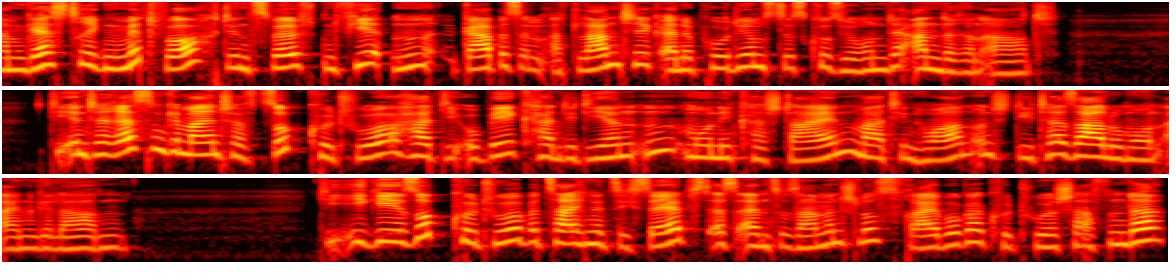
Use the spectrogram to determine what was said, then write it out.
Am gestrigen Mittwoch, den 12.04., gab es im Atlantik eine Podiumsdiskussion der anderen Art. Die Interessengemeinschaft Subkultur hat die OB-Kandidierenden Monika Stein, Martin Horn und Dieter Salomon eingeladen. Die IG Subkultur bezeichnet sich selbst als ein Zusammenschluss Freiburger Kulturschaffender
